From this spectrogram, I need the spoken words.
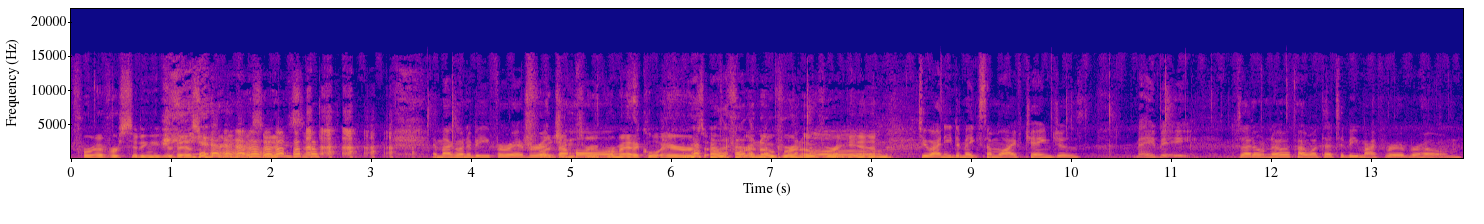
Forever sitting at your desk writing essays and am I going to be forever at the trudging through hall? grammatical errors over and over and over Oh. again. Do I need to make some life changes? Maybe. Because I don't know if I want that to be my forever home.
